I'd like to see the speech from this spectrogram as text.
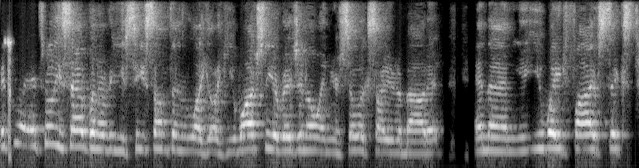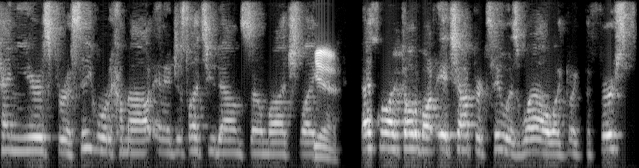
it's, it's really sad whenever you see something like like you watch the original and you're so excited about it, and then you, you wait five, six, ten years for a sequel to come out, and it just lets you down so much. Like yeah, that's how I felt about It Chapter Two as well. Like like the first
